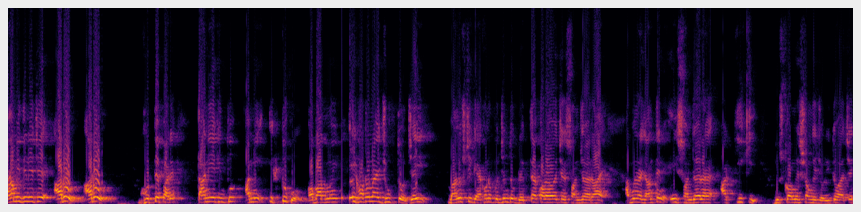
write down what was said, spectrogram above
আগামী দিনে যে আরও আরও ঘটতে পারে, তা নিয়ে কিন্তু আমি একটুকু অবাক নই। এই ঘটনায় যুক্ত যেই মানুষটিকে এখনও পর্যন্ত গ্রেপ্তার করা হয়েছে সঞ্জয় রায়, আপনারা জানতেন এই সঞ্জয় রায় আর কি কি দুষ্কর্মের সঙ্গে জড়িত আছে।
